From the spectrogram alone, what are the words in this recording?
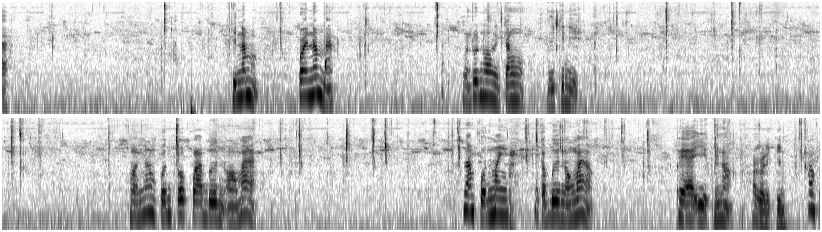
จ้ะกินน้ำปล่อยน้ำไหมมันรุ่นห้องจังได้กินอีกหอยน้ำฝนตกปลาบืนออกมาน้ำฝนไหมมันกับบืนออกมาแพรอีกพี่น้องเขาก็เลยกินเข้าไป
